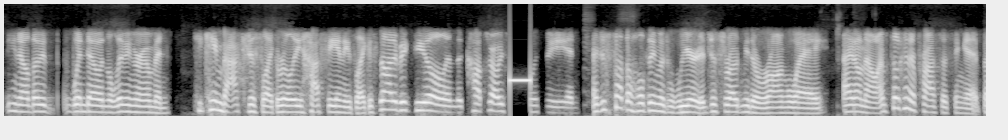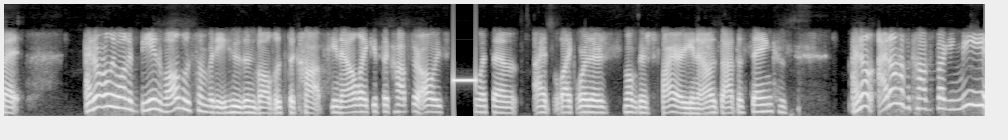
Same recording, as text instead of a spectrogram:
you know, the window in the living room. And he came back just like really huffy and he's like, it's not a big deal. And the cops are always with me. And I just thought the whole thing was weird. It just rubbed me the wrong way. I don't know. I'm still kind of processing it, but I don't really want to be involved with somebody who's involved with the cops, you know? Like if the cops are always with them, I like where there's smoke there's fire, you know? Is that the saying cuz I don't I don't have the cops bugging me.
